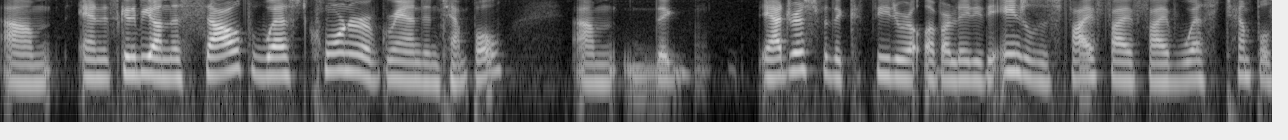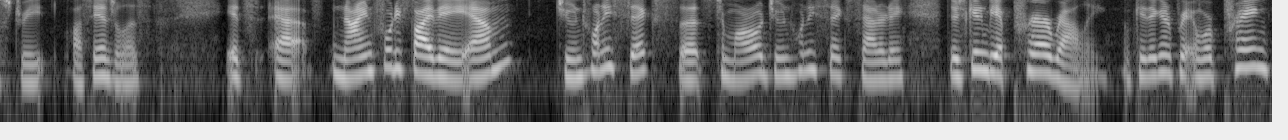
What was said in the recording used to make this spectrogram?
um, and it's going to be on the southwest corner of Grand and Temple. Um, the address for the Cathedral of Our Lady of the Angels is 555 West Temple Street, Los Angeles. It's at 9:45 a.m. June 26th. So that's tomorrow, June 26th, Saturday. There's going to be a prayer rally. Okay, they're going to pray, and we're praying.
